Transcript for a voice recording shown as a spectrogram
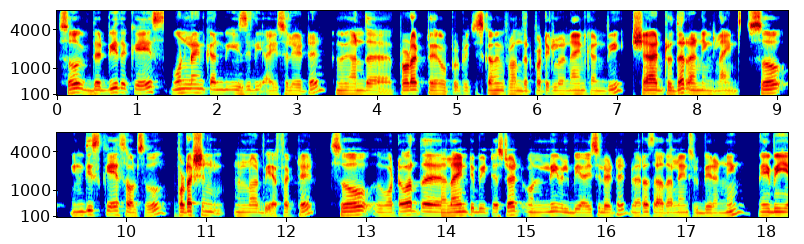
So if that be the case, one line can be easily isolated and the product output which is coming from that particular line can be shared to the running lines. So in this case also, production will not be affected. So whatever the line to be tested only will be isolated whereas other lines will be running maybe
